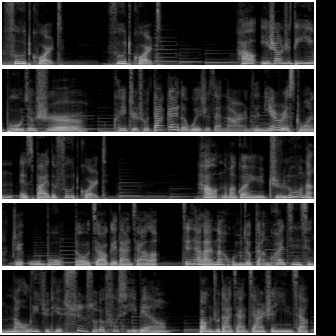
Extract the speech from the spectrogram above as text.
food court，food court。好，以上是第一步，就是可以指出大概的位置在哪儿。The nearest one is by the food court。好，那么关于指路呢，这五步都教给大家了。接下来呢，我们就赶快进行脑力举铁，迅速的复习一遍啊。帮助大家加深印象。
